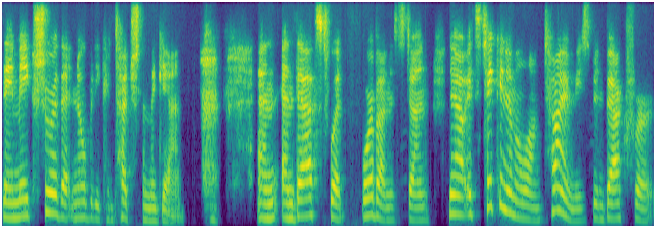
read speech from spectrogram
they make sure that nobody can touch them again. And and that's what Orban has done. Now it's taken him a long time. He's been back for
